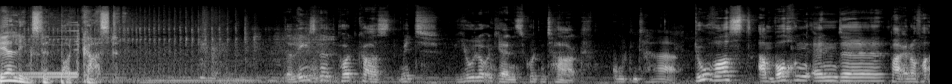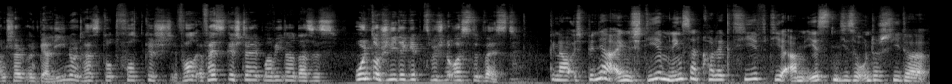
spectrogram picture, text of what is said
Der Linksnet Podcast. Der Linksnet Podcast mit Jule und Jens. Guten Tag. Guten Tag. Du warst am Wochenende bei einer Veranstaltung in Berlin und hast dort festgestellt mal wieder, dass es Unterschiede gibt zwischen Ost und West. Genau, ich bin ja eigentlich die im Linksnet-Kollektiv, die am ehesten diese Unterschiede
